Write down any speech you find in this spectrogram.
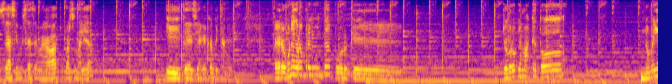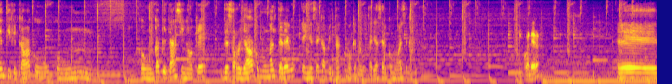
se, asemejaba a tu personalidad y te decían que capitán eres. Pero es una gran pregunta porque yo creo que más que todo no me identificaba con un, con un, con un capitán, sino que desarrollaba como un alter ego en ese capitán, como que me gustaría ser como ese capitán. ¿Y cuál era? Eh,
